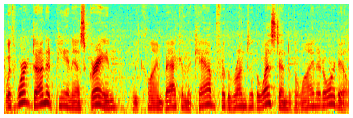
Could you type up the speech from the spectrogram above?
With work done at P&S Grain, we climb back in the cab for the run to the west end of the line at Ordill.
